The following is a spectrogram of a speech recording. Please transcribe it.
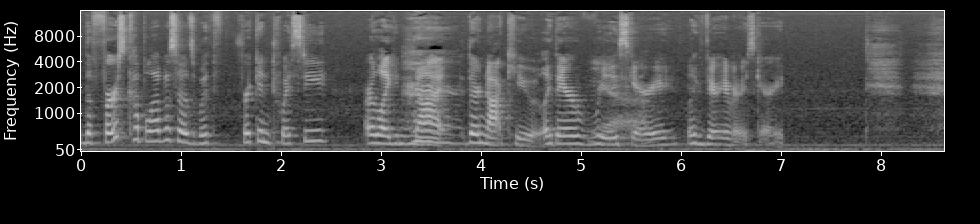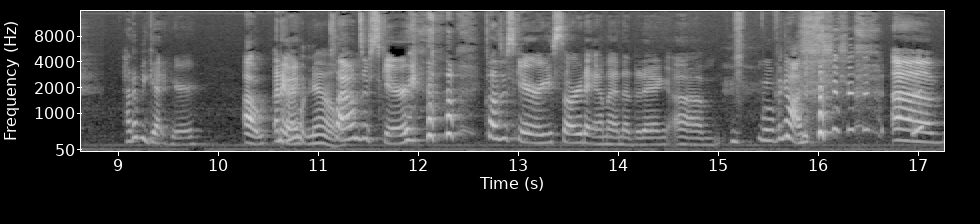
the first couple episodes with frickin' Twisty are like not they're not cute. Like they're really Yeah. scary. Like very, very scary. How did we get here? Oh, anyway. don't know. Clowns are scary. clowns are scary. Sorry to Anna and editing. Um moving on. um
